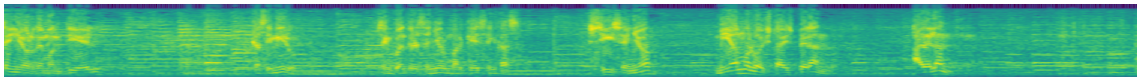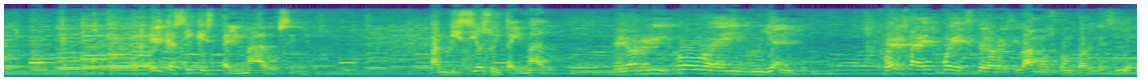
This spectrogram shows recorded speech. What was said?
Señor de Montiel. Casimiro, ¿se encuentra el señor Marqués en casa? Sí, señor. Mi amo lo está esperando. Adelante. El cacique es taimado, señor. Ambicioso y taimado. pero rico e incluyente. Fuerza es pues que lo recibamos con cortesía.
